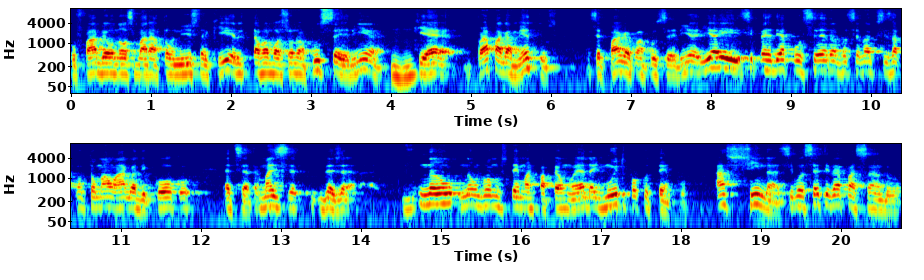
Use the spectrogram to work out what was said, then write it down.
O Fábio é o nosso maratonista aqui, ele estava mostrando uma pulseirinha uhum. que é para pagamentos. Você paga com a pulseirinha, e aí, se perder a pulseira, você vai precisar tomar uma água de coco, etc. Mas, veja, não, não vamos ter mais papel moeda em muito pouco tempo a China, se você estiver passando,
